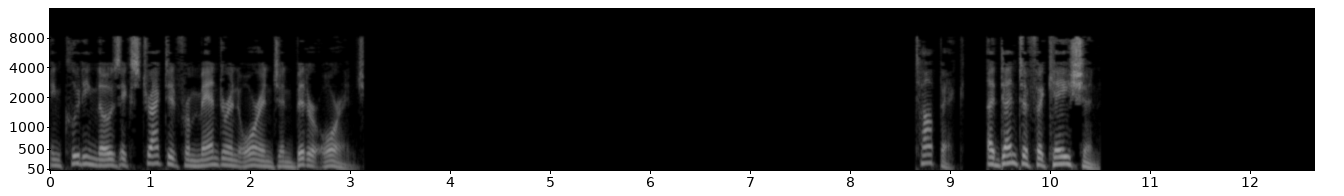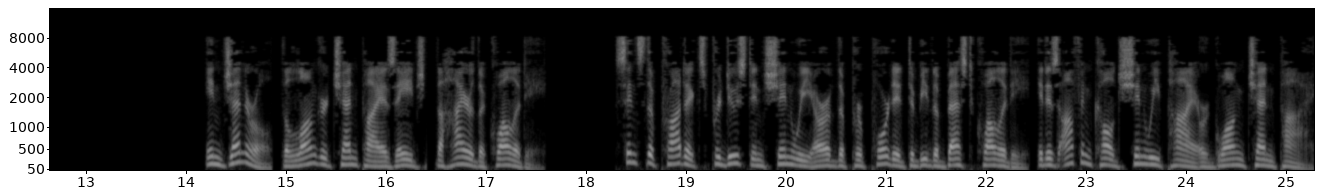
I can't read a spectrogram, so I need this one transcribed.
including those extracted from mandarin orange and bitter orange. Identification In general, the longer chenpi is aged, the higher the quality. Since the products produced in Xinhui are of the purported to be the best quality, it is often called Xinhui Pi or Guang Chen Pi.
